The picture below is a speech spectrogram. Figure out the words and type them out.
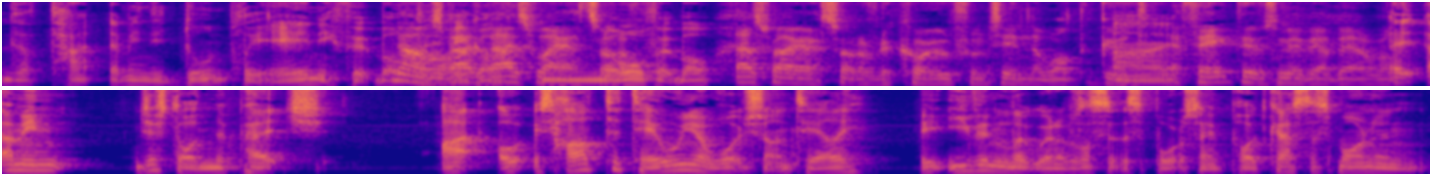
they're ta- I mean, they don't play any football. No, to speak that, that's why I no sort of, football. That's why I sort of recoiled from saying the word good. Aye. Effective is maybe a better word. I, I mean, just on the pitch, I, oh, it's hard to tell when you're watching it on telly. E- Even like when I was listening to the Sportsound podcast this morning,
